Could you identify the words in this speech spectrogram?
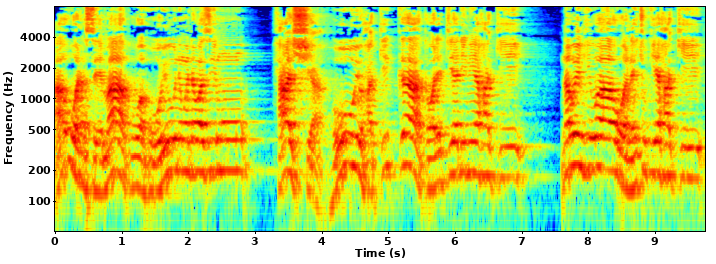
Au wanasema kuwa huyu ni mwenda wazimu hasha huyu hakika akawaletea dini ya haki na wengi wao wanaichukia haki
